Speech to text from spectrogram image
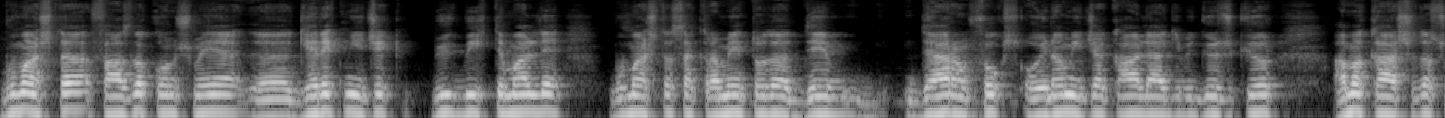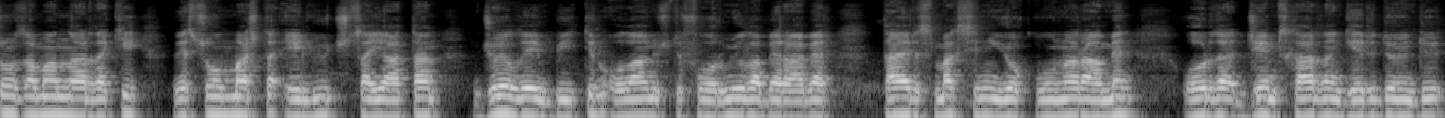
Bu maçta fazla konuşmaya e, gerekmeyecek büyük bir ihtimalle bu maçta Sacramento'da De De'Aaron Fox oynamayacak hala gibi gözüküyor. Ama karşıda son zamanlardaki ve son maçta 53 sayı atan Joel Embiid'in olağanüstü formuyla beraber Tyrese Maxey'nin yokluğuna rağmen orada James Harden geri döndü.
